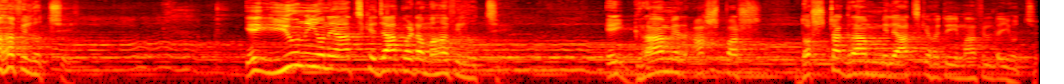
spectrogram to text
মাহফিল হচ্ছে, এই ইউনিয়নে আজকে যা কয়টা মাহফিল হচ্ছে, এই গ্রামের আশপাশ দশটা গ্রাম মিলে আজকে হয়তো এই মাহফিলটাই হচ্ছে।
